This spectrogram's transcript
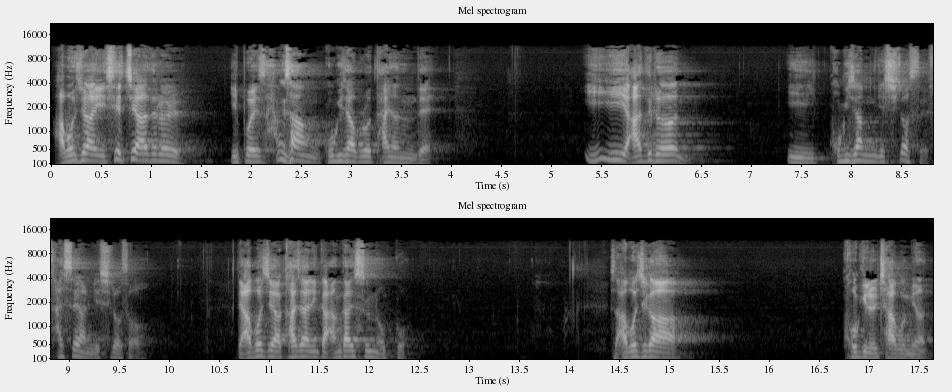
아버지와 이 셋째 아들을 이뻐해서 항상 고기 잡으러 다녔는데 이, 이 아들은 이 고기 잡는 게 싫었어요. 살생하는 게 싫어서. 근데 아버지가 가자니까 안 갈 수는 없고. 그래서 아버지가 고기를 잡으면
